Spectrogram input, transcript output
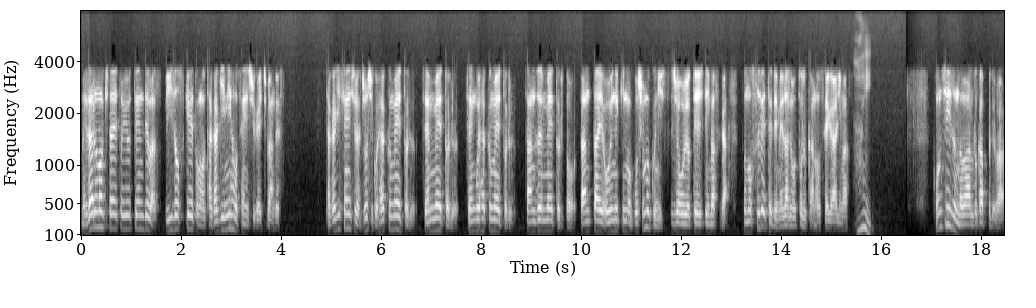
メダルの期待という点ではスピードスケートの高木美帆選手が一番です高木選手は女子500メートル、1000メートル、1500メートル、3000メートルと団体追い抜きの5種目に出場を予定していますが、そのすべてでメダルを取る可能性があります。はい。今シーズンのワールドカップでは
